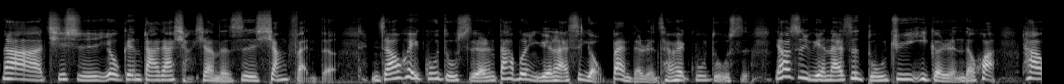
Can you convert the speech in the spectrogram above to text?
那其实又跟大家想象的是相反的。你知道会孤独死的人，大部分原来是。有伴的人才会孤独死。要是原来是独居一个人的话，他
